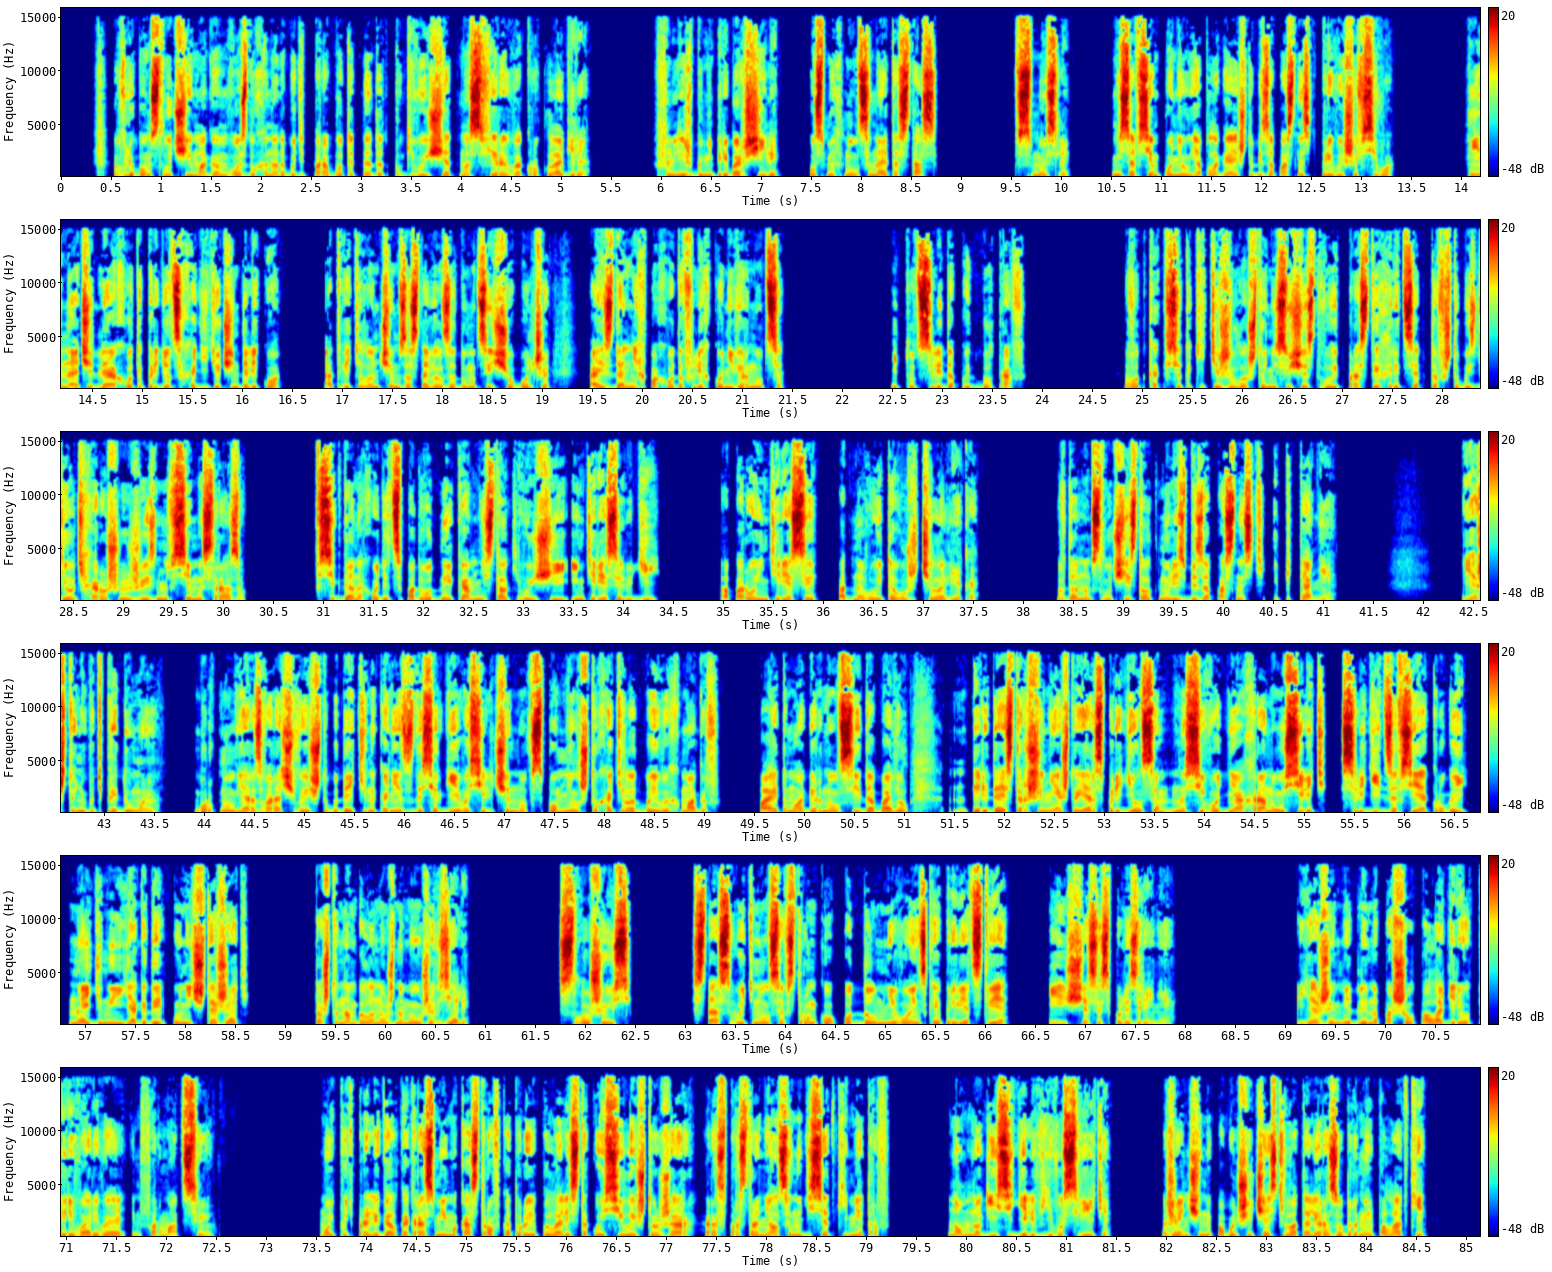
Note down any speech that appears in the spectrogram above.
В любом случае, магам воздуха надо будет поработать над отпугивающей атмосферой вокруг лагеря. Лишь бы не переборщили, усмехнулся на это Стас. В смысле? Не совсем понял я, полагая, что безопасность превыше всего. «Иначе для охоты придется ходить очень далеко», — ответил он, чем заставил задуматься еще больше, а из дальних походов легко не вернуться. И тут следопыт был прав. Вот как все-таки тяжело, что не существует простых рецептов, чтобы сделать хорошую жизнь всем и сразу. Всегда находятся подводные камни, сталкивающие интересы людей, а порой интересы одного и того же человека — в данном случае столкнулись безопасность и питание. «Я что-нибудь придумаю», — буркнул я, разворачиваясь, чтобы дойти наконец до Сергея Васильевича, но вспомнил, что хотел от боевых магов, поэтому обернулся и добавил, «Передай старшине, что я распорядился на сегодня охрану усилить, следить за всей округой, найденные ягоды уничтожать. То, что нам было нужно, мы уже взяли». «Слушаюсь». Стас вытянулся в струнку, отдал мне воинское приветствие и исчез из поля зрения. Я же медленно пошел по лагерю, переваривая информацию. Мой путь пролегал как раз мимо костров, которые пылали с такой силой, что жар распространялся на десятки метров. Но многие сидели в его свете. Женщины по большей части латали разодранные палатки,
